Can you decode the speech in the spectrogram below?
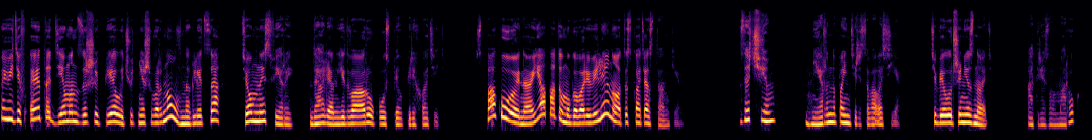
Увидев это, демон зашипел и чуть не швырнул в наглеца темной сферой. Далее он едва руку успел перехватить. «Спокойно, я потом уговорю Велену отыскать останки». «Зачем?» — нервно поинтересовалась я. «Тебе лучше не знать», — отрезал Марок.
